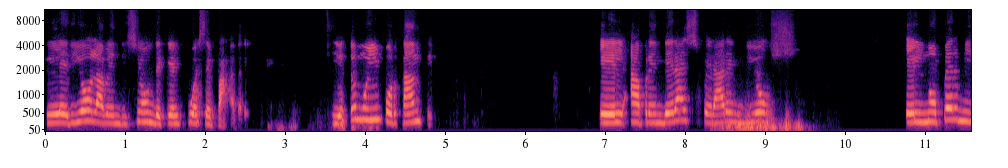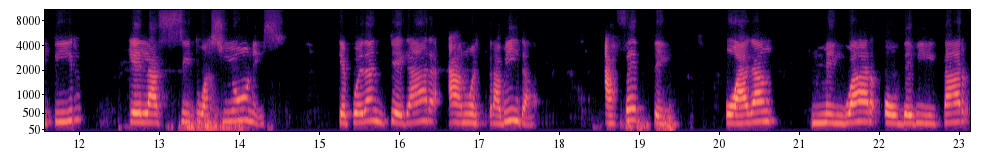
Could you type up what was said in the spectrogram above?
le dio la bendición de que él fuese padre. Y esto es muy importante. El aprender a esperar en Dios. El no permitir que las situaciones que puedan llegar a nuestra vida afecten o hagan menguar o debilitar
